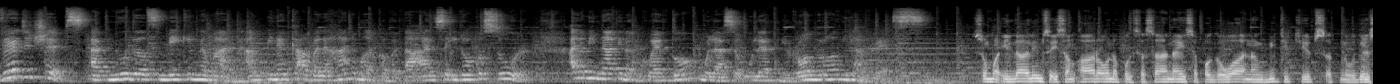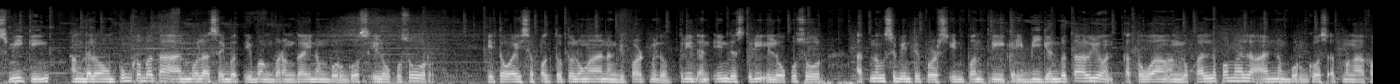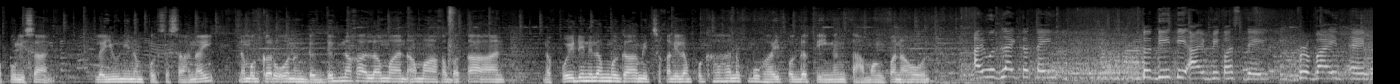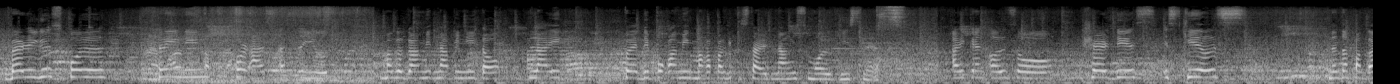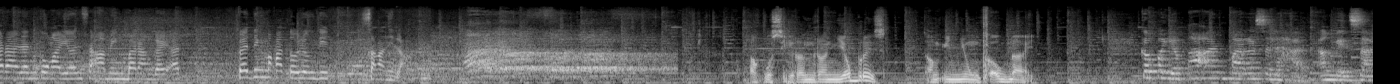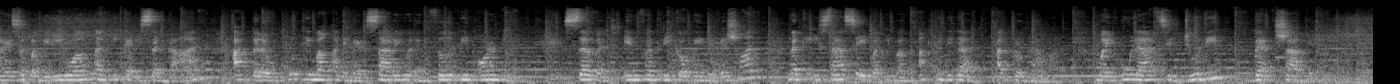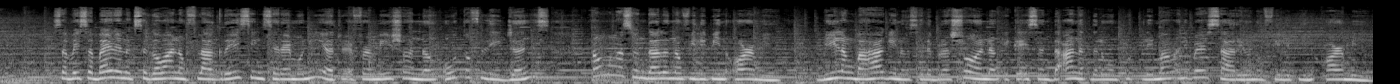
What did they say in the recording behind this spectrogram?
Veggie chips at noodles making naman ang pinagkaabalahan ng mga kabataan sa Ilocos Sur. Alamin natin ang kwento mula sa ulat ni Ronron Yabres. Sumailalim sa isang araw na pagsasanay sa paggawa ng BG chips at noodles making ang dalawampung kabataan mula sa iba't ibang barangay ng Burgos, Ilocos Sur. Ito ay sa pagtutulungan ng Department of Trade and Industry Ilocos at ng 71st Infantry Kaibigan Battalion, katuwang ang lokal na pamahalaan ng Burgos at mga kapulisan. Layunin ng pagsasanay na magkaroon ng dagdag na kaalaman ang mga kabataan na pwede nilang magamit sa kanilang paghahanap buhay pagdating ng tamang panahon. I would like to thank to DTI because they provide a very useful training for us as a youth. Magagamit natin ito like pwede po kaming makapag-start ng small business. I can also share these skills na napag-aralan ko ngayon sa aming barangay at pwedeng makatulong din sa kanila. Ako si Ranran Yabres, ang inyong kaugnay. Kapayapaan para sa lahat ang mensahe sa pagdiriwang ng ika-isandaan at 25 anibersaryo ng Philippine Army. 7th Infantry Cavalry Division nakiisa sa iba't ibang aktibidad at programa. May ulat si Judith Beth Chavez. Sabay-sabay na nagsagawa ng flag raising ceremony at reaffirmation ng Oath of Allegiance ang mga sundalo ng Philippine Army bilang bahagi ng selebrasyon ng ika-isandaan at 25 anibersaryo ng Philippine Army.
